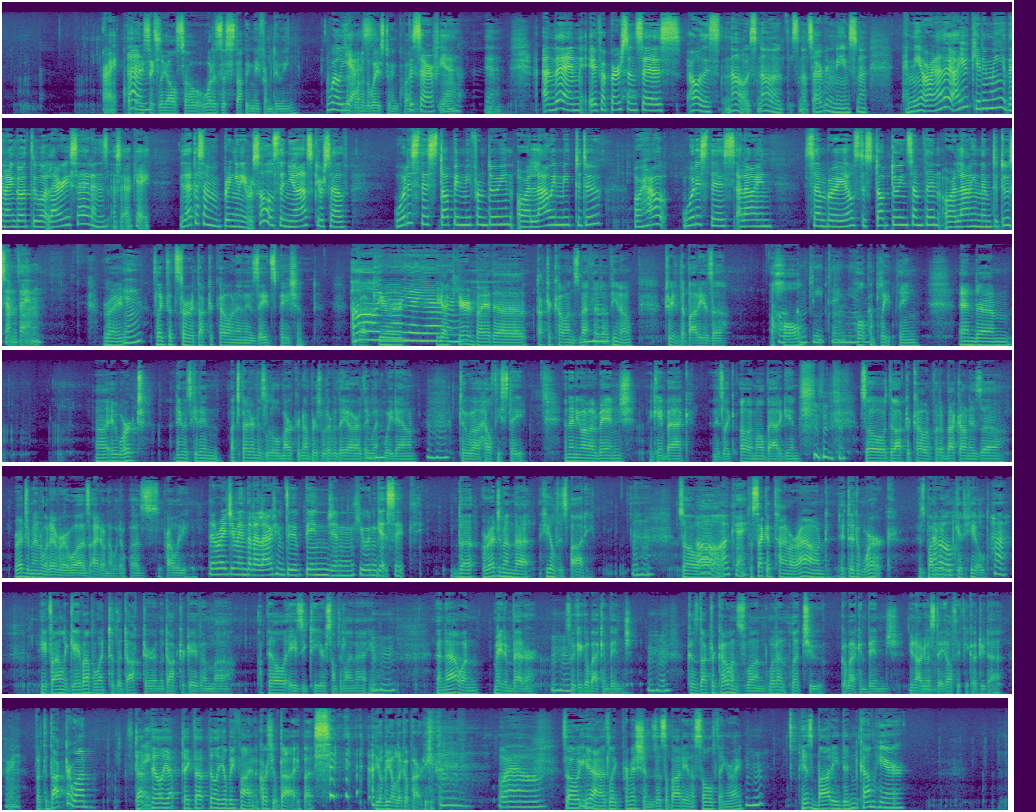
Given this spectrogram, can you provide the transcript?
Right. Or and, basically, also, what is this stopping me from doing? Well, yeah. One of the ways to inquire. The serve, yeah. Yeah. Mm. And then if a person says, "Oh, this no, it's not. It's not serving me. It's not me or another." Are you kidding me? Then I go to what Larry said, and I say, "Okay, if that doesn't bring any results, then you ask yourself, what is this stopping me from doing or allowing me to do? Or how, what is this allowing somebody else to stop doing something or allowing them to do something? Right. Yeah. It's like that story with Dr. Cohen and his AIDS patient. He oh, yeah, yeah, yeah. He got cured by the Dr. Cohen's method mm-hmm. of, you know, treated the body as a, a whole, whole complete thing. Yeah. Whole complete thing. And um, uh, it worked and he was getting much better in his little marker numbers, whatever they are. They mm-hmm. went way down mm-hmm. to a healthy state. And then he went on a binge and came back, and he's like, "Oh, I'm all bad again." so the Dr. Cohen put him back on his uh, regimen, whatever it was. I don't know what it was. Probably the regimen that allowed him to binge and he wouldn't get sick. The regimen that healed his body. Mm-hmm. So, oh, uh, okay. The second time around, it didn't work. His body At wouldn't all. get healed. Huh he finally gave up and went to the doctor, and the doctor gave him uh, a pill, AZT or something like that, you know. Mm-hmm. And that one made him better, mm-hmm. so he could go back and binge. Because mm-hmm. Dr. Cohen's one wouldn't let you go back and binge. You're not going to yeah. stay healthy if you go do that. Right. But the doctor one, that right. pill, yep, take that pill, you'll be fine. Of course, you'll die, but you'll be able to go party. wow. So, yeah, it's like permissions. That's a body and a soul thing, right? Mm-hmm. His body didn't come here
